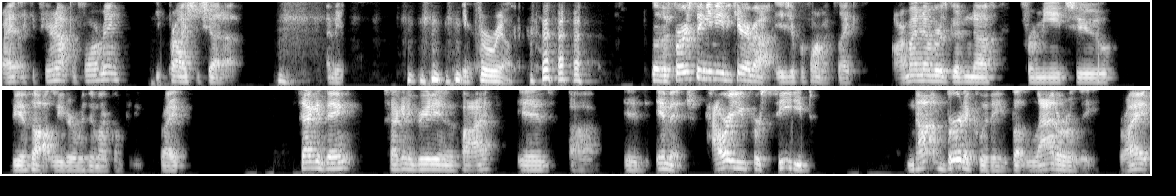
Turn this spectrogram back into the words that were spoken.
right? Like if you're not performing, you probably should shut up. I mean for real. So the first thing you need to care about is your performance. Like, are my numbers good enough for me to be a thought leader within my company, right? Second thing, second ingredient in the pie is uh, is image. How are you perceived, not vertically but laterally, right?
